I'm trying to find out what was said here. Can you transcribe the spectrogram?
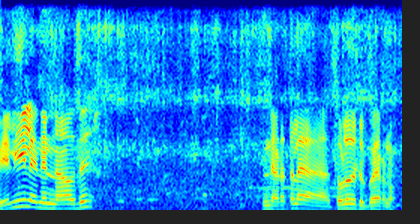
வெளியில் நின்னாவது இந்த இடத்துல தொழுதுட்டு போயிடணும்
